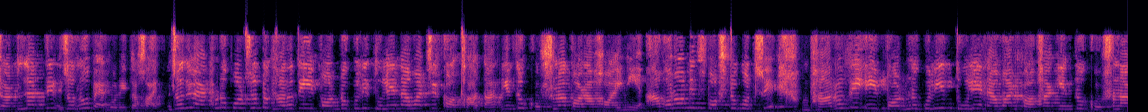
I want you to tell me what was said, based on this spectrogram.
টডলারদের জন্য ব্যবহৃত হয়। যদিও এখনও পর্যন্ত ভারতে এই পণ্যগুলি তুলে নেওয়ার যে কথা, তা কিন্তু ঘোষণা করা হয়নি। আবারও আমি স্পষ্ট করছি, ভারতে এই পণ্যগুলি তুলে নেওয়ার কথা কিন্তু ঘোষণা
